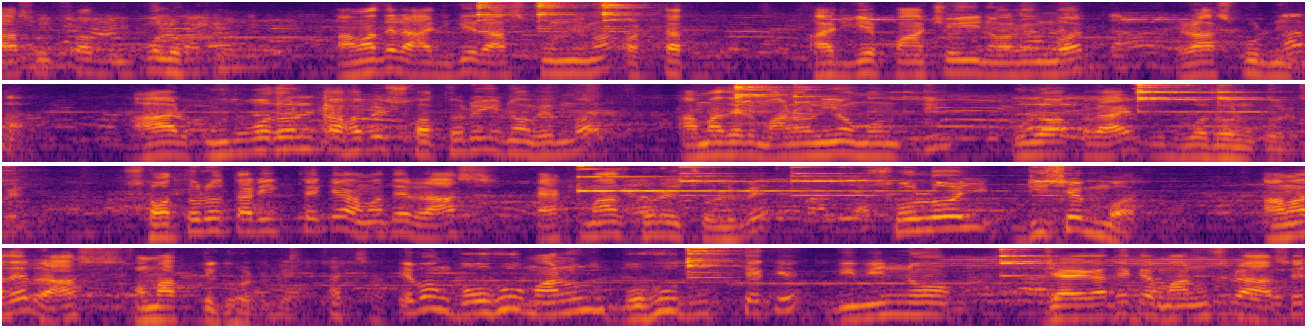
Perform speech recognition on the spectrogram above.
রাস উৎসব উপলক্ষে আমাদের আজকে রাস পূর্ণিমা অর্থাৎ আজকে পাঁচই নভেম্বর রাস পূর্ণিমা। আর উদ্বোধনটা হবে সতেরোই নভেম্বর। আমাদের মাননীয় মন্ত্রী পুলক রায় উদ্বোধন করবেন। সতেরো তারিখ থেকে আমাদের রাস এক মাস ধরে চলবে। ষোলোই ডিসেম্বর আমাদের রাস সমাপ্তি ঘটবে। আচ্ছা। এবং বহু মানুষ বহু দূর থেকে বিভিন্ন জায়গা থেকে মানুষরা আসে।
